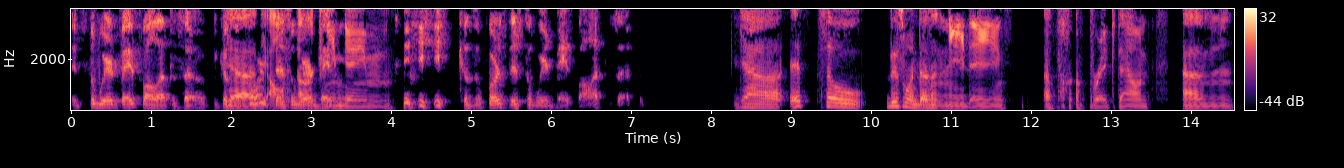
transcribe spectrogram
It's the weird baseball episode because yeah, of course the there's a weird Dream Game. because of course there's a weird baseball episode. Yeah, it so this one doesn't need a a, a breakdown. Um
